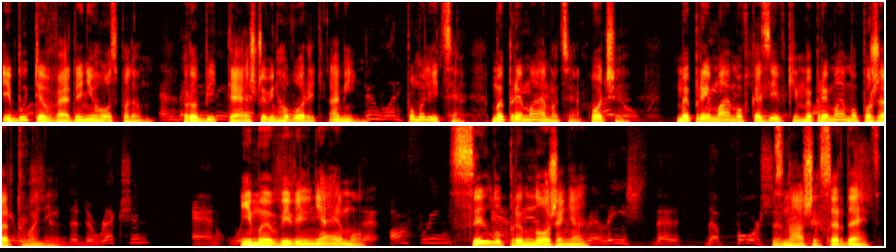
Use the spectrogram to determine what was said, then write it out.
І будьте введені Господом. Робіть те, що він говорить. Амінь. Помоліться. Ми приймаємо це, Отче. Ми приймаємо вказівки, ми приймаємо пожертвування. І ми вивільняємо силу примноження з наших сердець,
